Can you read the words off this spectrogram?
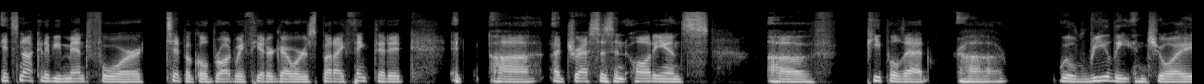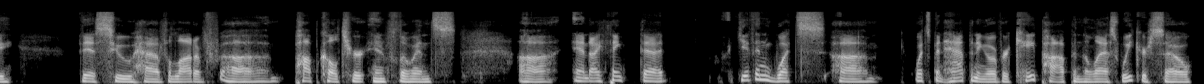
it's not going to be meant for typical Broadway theater goers, but I think that it it uh, addresses an audience of people that uh, will really enjoy this, who have a lot of uh, pop culture influence, uh, and I think that given what's um, what's been happening over K-pop in the last week or so.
